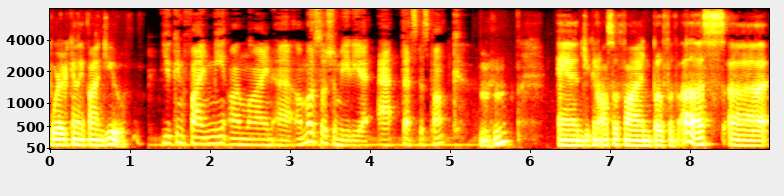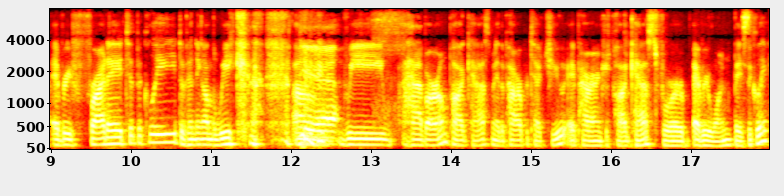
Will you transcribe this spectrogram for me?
where can they find you? you can find me online uh, on most social media at Thespis Punk. hmm And you can also find both of us uh, every Friday, typically, depending on the week. um, Yeah. We have our own podcast, May the Power Protect You, a Power Rangers podcast for everyone, basically,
